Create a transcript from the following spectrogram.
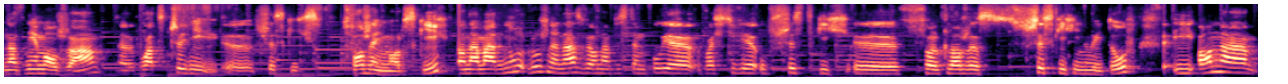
na dnie morza, e, władczyni e, wszystkich stworzeń morskich. Ona ma różne nazwy, ona występuje właściwie u wszystkich e, w folklorze wszystkich Inuitów i ona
